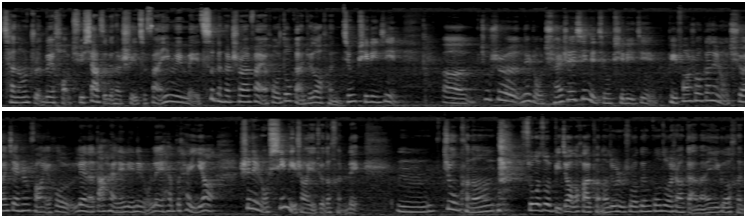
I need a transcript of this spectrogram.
才能准备好去下次跟她吃一次饭，因为每次跟她吃完饭以后，都感觉到很精疲力尽，呃，就是那种全身心的精疲力尽。比方说，跟那种去完健身房以后练得大汗淋漓那种累还不太一样，是那种心理上也觉得很累。嗯，就可能 如果做比较的话，可能就是说跟工作上赶完一个很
